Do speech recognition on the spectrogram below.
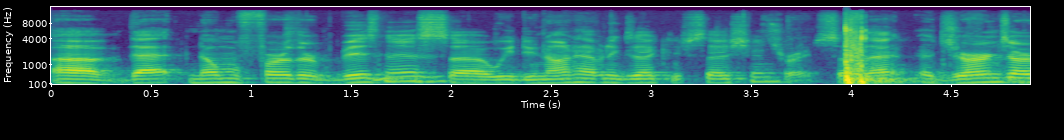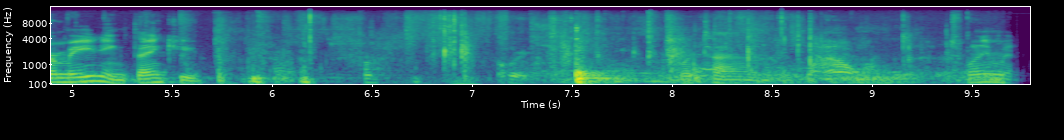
Uh, that, no more further business, uh, we do not have an executive session. That's right. So that adjourns our meeting, thank you. What time? Twenty minutes.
